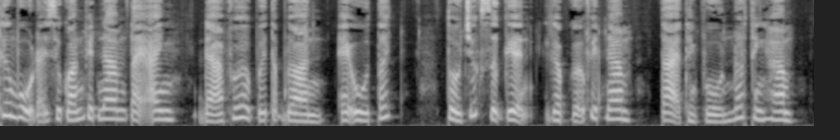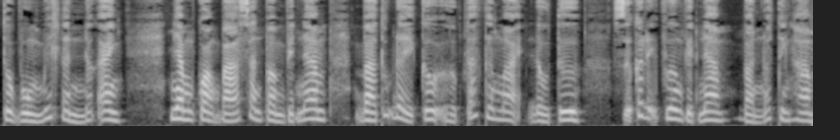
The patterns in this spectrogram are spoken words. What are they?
Thương vụ Đại sứ quán Việt Nam tại Anh đã phối hợp với tập đoàn EU Tech tổ chức sự kiện gặp gỡ Việt Nam tại thành phố Nottingham thuộc vùng Midland nước Anh nhằm quảng bá sản phẩm Việt Nam và thúc đẩy cơ hội hợp tác thương mại đầu tư giữa các địa phương Việt Nam và Nottingham.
